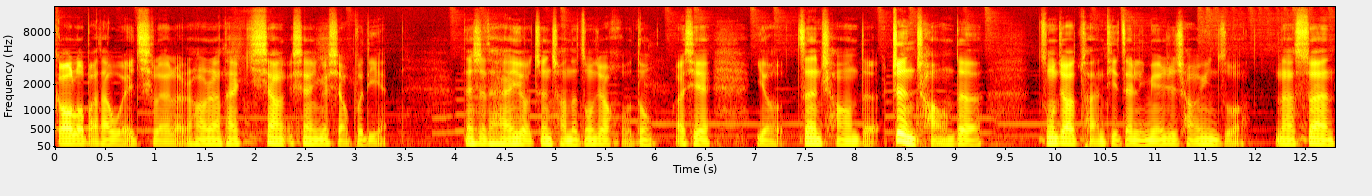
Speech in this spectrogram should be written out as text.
高楼把它围起来了，然后让它像像一个小不点，但是它还有正常的宗教活动，而且。有正常的、正常的宗教团体在里面日常运作，那算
